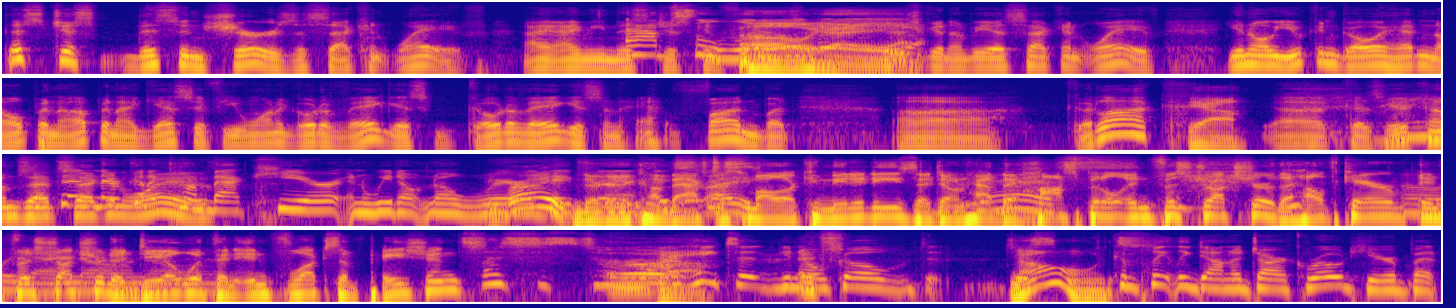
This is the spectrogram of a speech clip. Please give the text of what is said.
This just this ensures a second wave. I, I mean, this Absolutely. just confirms Oh, yeah, yeah, there's going to be a second wave. You know, you can go ahead and open up, and I guess if you want to go to Vegas, go to Vegas and have fun. But uh, good luck. Yeah. Uh, because here comes that then second they're going wave. to come back here, and we don't know where Right. they've They're going to come It's back to smaller communities that don't have the hospital infrastructure, the healthcare Oh, yeah, infrastructure to deal no, with no. an influx of patients. It's just. oh, I hate to, you know, It's- go just No, completely down a dark road here, but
